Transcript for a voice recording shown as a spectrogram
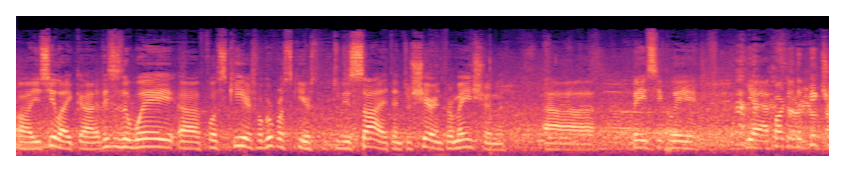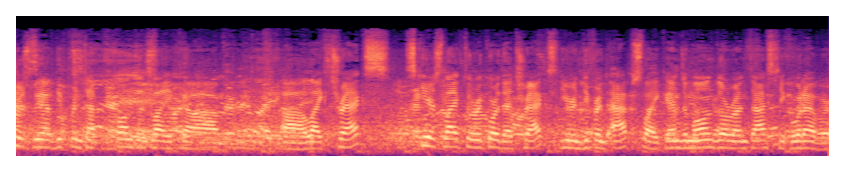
uh, you see, like uh, this is the way uh, for skiers, for group of skiers, to decide and to share information. Basically, yeah. Part of the pictures, we have different type of content, like um, uh, like tracks. Skiers like to record their tracks during different apps, like Endomondo, Runtastic, whatever.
